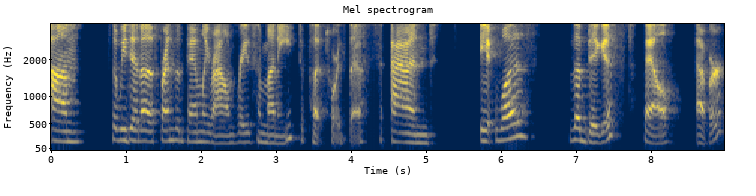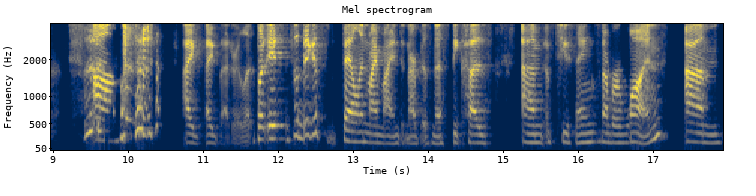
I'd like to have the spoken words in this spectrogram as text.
Um, so, we did a friends and family round, raised some money to put towards this. And it was the biggest fail ever. Um, I, I exaggerate, but it's the biggest fail in my mind in our business because um, of two things. Number one, um,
